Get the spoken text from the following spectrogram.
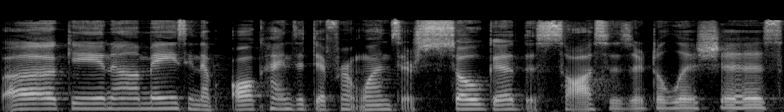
Fucking amazing. They have all kinds of different ones. They're so good. The sauces are delicious.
